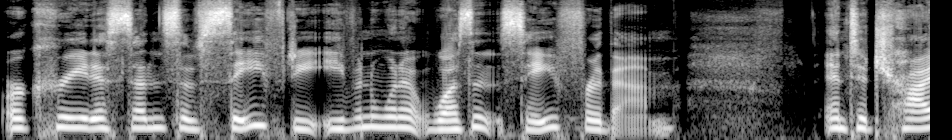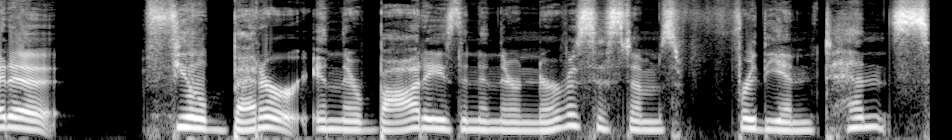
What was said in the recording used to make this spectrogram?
or create a sense of safety, even when it wasn't safe for them, and to try to feel better in their bodies and in their nervous systems for the intense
